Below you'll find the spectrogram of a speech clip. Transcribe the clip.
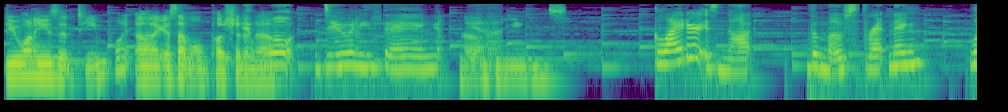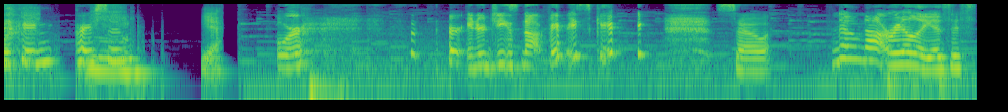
Do you want to use a team point? Oh, I guess that won't push it enough. It enough. won't do anything. No, Yeah. beans. Glider is not the most threatening looking person, mm-hmm. Yeah. or her energy is not very scary. So, No, not really, as this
